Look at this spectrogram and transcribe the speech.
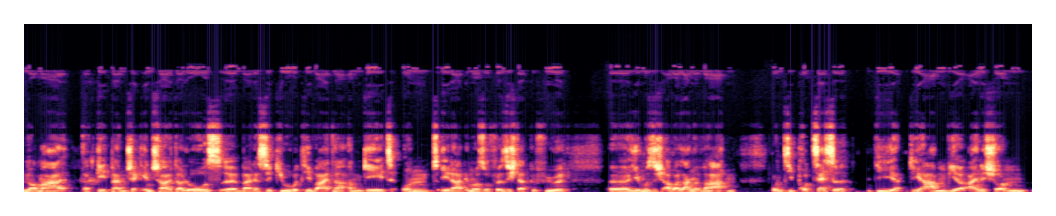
normal. Das geht beim Check-in-Schalter los, äh, bei der Security weiter am Gate und jeder hat immer so für sich das Gefühl, äh, hier muss ich aber lange warten. Und die Prozesse, die, die haben wir eigentlich schon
